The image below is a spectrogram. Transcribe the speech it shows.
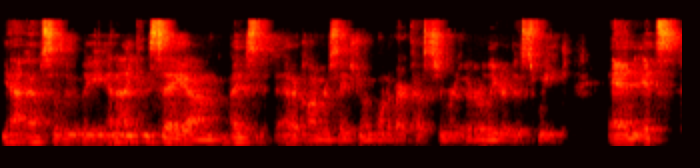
Yeah, absolutely. And I can say um, I just had a conversation with one of our customers earlier this week, and it's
